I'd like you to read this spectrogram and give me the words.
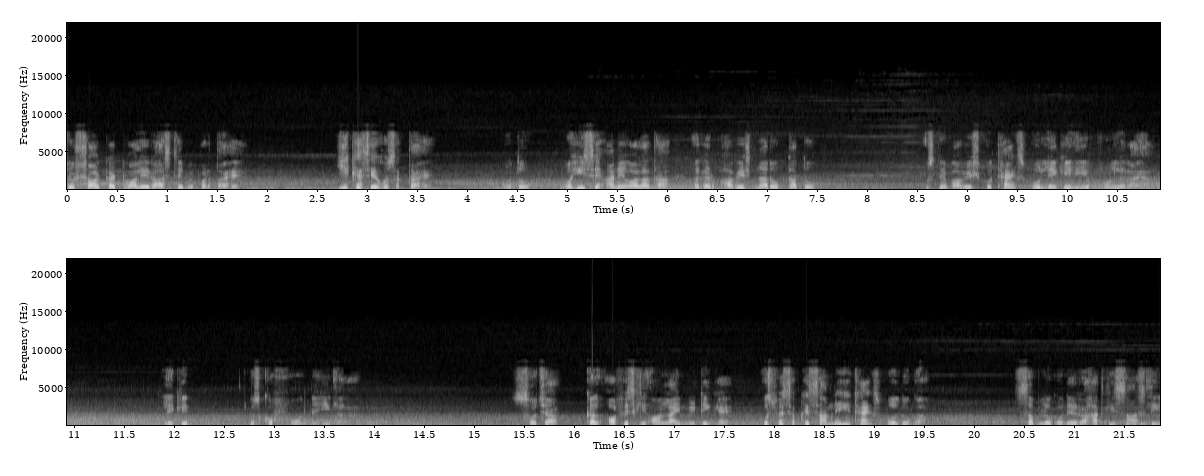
जो शॉर्टकट वाले रास्ते में पड़ता है। ये कैसे हो सकता है? वो तो वहीं से आने वाला था। अगर भावेश ना रोकता तो? उसने भावेश को थैंक्स बोलने के लिए फ़ोन लगाया। लेकिन उसको फ़ोन नहीं लगा। सोचा, कल ऑफ़िस की ऑनलाइन मीटिंग है। उसमें सबके सामने ही थैंक्स बोल दूँगा। सब लोगों ने राहत की सांस ली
